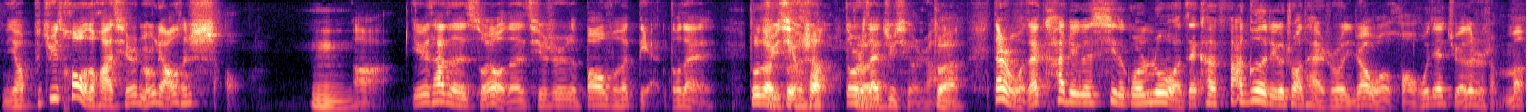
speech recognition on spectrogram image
你要不剧透的话，其实能聊的很少嗯，啊，因为他的所有的其实包袱和点都在都在剧情上，都是在剧情上啊。对但是我在看这个戏的过程中，我在看发哥的这个状态的时候，你知道我恍惚间觉得是什么吗？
